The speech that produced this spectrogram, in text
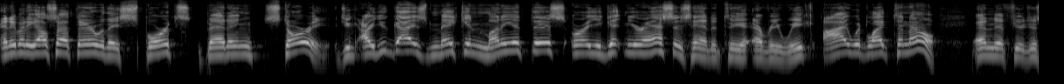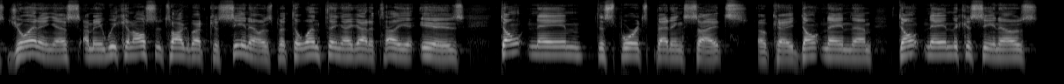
Anybody else out there with a sports betting story? You, are you guys making money at this or are you getting your asses handed to you every week? I would like to know. And if you're just joining us, I mean, we can also talk about casinos, but the one thing I got to tell you is don't name the sports betting sites, okay? Don't name them. Don't name the casinos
